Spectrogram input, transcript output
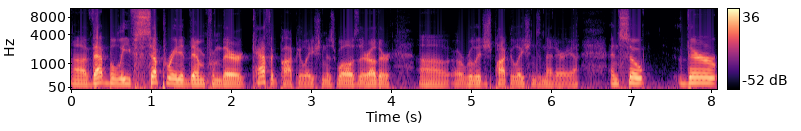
Uh, that belief separated them from their Catholic population as well as their other uh, religious populations in that area. And so their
